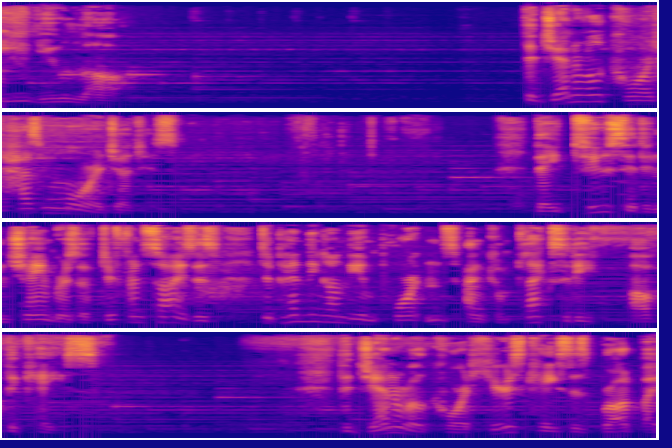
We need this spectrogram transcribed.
EU law. The General Court has more judges. They too sit in chambers of different sizes depending on the importance and complexity of the case. The General Court hears cases brought by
